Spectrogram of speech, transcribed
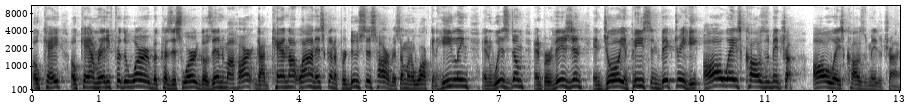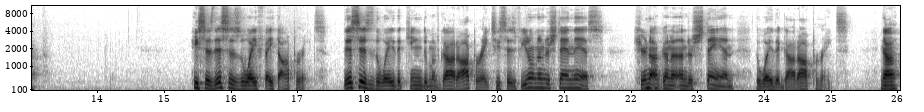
okay, okay, I'm ready for the word because this word goes into my heart. God cannot lie and it's going to produce this harvest. I'm going to walk in healing and wisdom and provision and joy and peace and victory. He always causes me to. Always causes me to triumph. He says this is the way faith operates. This is the way the kingdom of God operates. He says if you don't understand this, you're not going to understand the way that God operates. Now,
